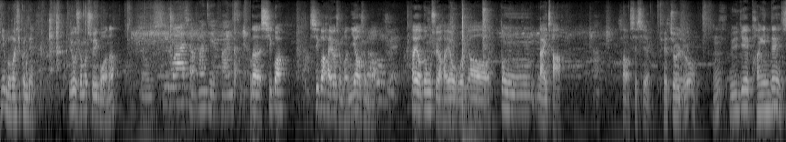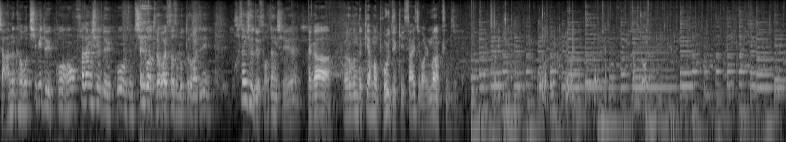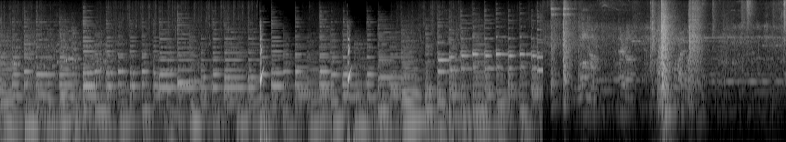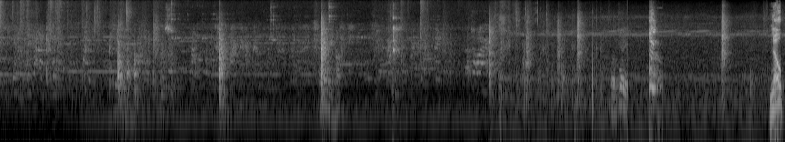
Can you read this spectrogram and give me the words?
你뭐 마실 건데? 有什么水果呢有西瓜、小番茄、番茄。那西瓜西瓜还有什么你要什么他要冻水还有我要冻奶茶 아, 谢谢. 개쩔죠? 응? 이게 방인데 진짜 아늑하고 TV도 있고 어? 화장실도 있고 지금 친구가 들어가 있어서 못 들어가지 화장실도 있어 화장실. 제가 여러분들께 한번 보여드릴게요 이 사이즈가 얼마나 큰지 Nope.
